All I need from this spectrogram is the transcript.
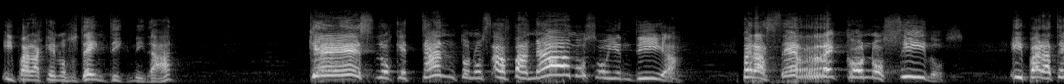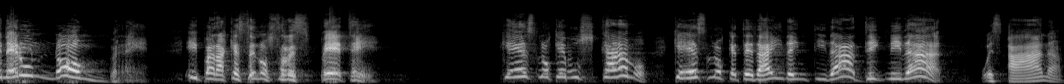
y para que nos den dignidad? ¿Qué es lo que tanto nos afanamos hoy en día para ser reconocidos y para tener un nombre y para que se nos respete? ¿Qué es lo que buscamos? ¿Qué es lo que te da identidad, dignidad? Pues a Ana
